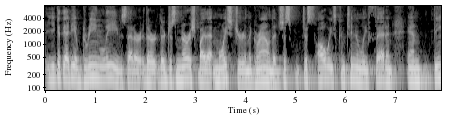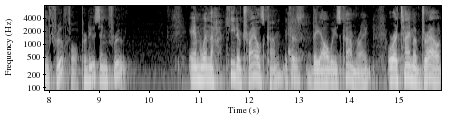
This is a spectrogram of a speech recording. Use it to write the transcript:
You get the idea of green leaves that are they're, they're just nourished by that moisture in the ground that's just, just always continually fed and, and being fruitful, producing fruit. And when the heat of trials come, because they always come, right? Or a time of drought,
